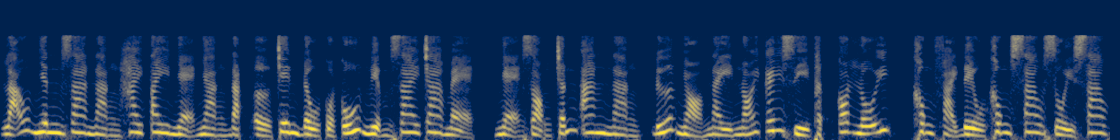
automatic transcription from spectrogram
Lão nhân ra nàng hai tay nhẹ nhàng đặt ở trên đầu của cố niệm dai cha mẹ, nhẹ giọng trấn an nàng, đứa nhỏ này nói cái gì thật có lỗi, không phải đều không sao rồi sao.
